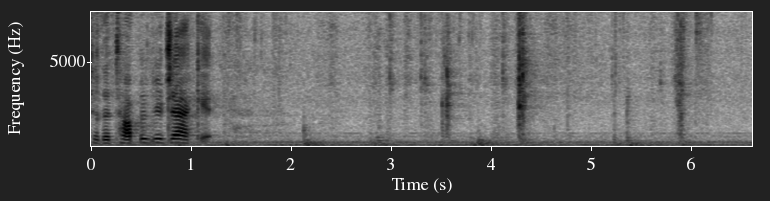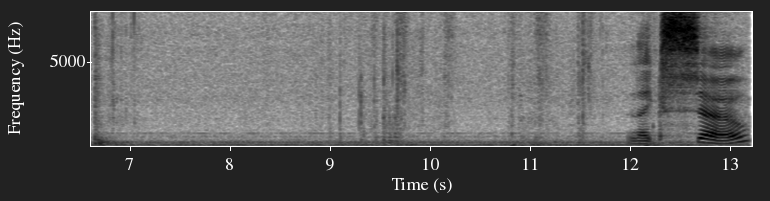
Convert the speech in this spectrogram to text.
to the top of your jacket. Like so.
